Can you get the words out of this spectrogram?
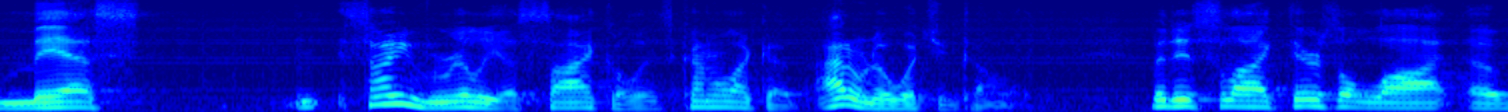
mess. It's not even really a cycle. It's kind of like a, I don't know what you'd call it. But it's like there's a lot of,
